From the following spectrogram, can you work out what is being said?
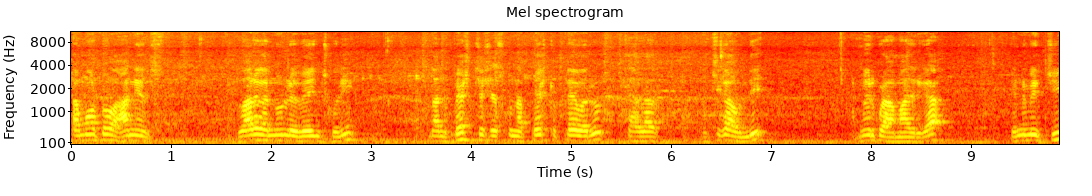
టమాటో ఆనియన్స్ ద్వారగా నూనెలో వేయించుకొని దాన్ని పేస్ట్ చేసేసుకున్న పేస్ట్ ఫ్లేవరు చాలా రుచిగా ఉంది. మీరు కూడా ఆ మాదిరిగా ఎండుమిర్చి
